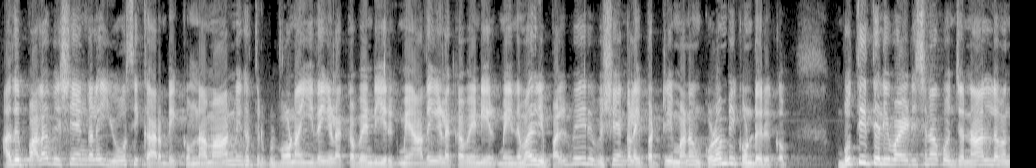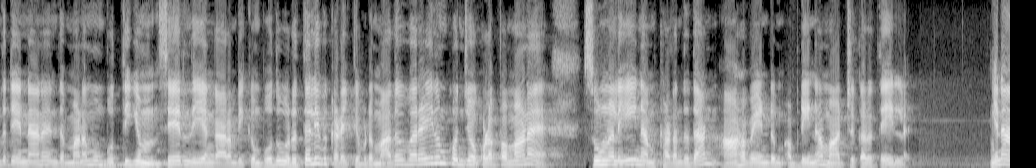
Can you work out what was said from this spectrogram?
அது பல விஷயங்களை யோசிக்க ஆரம்பிக்கும். நம்ம ஆன்மீகத்திற்குள் போனால் இதை இழக்க வேண்டி இருக்குமே அதை இழக்க வேண்டி இருக்குமே இந்த மாதிரி பல்வேறு விஷயங்களை பற்றி மனம் குழம்பிக் கொண்டிருக்கும். புத்தி தெளிவாயிடுச்சுன்னா கொஞ்சம் நாளில் வந்துட்டு என்னன்னா இந்த மனமும் புத்தியும் சேர்ந்து இயங்க ஆரம்பிக்கும் போது ஒரு தெளிவு கிடைத்து விடும் அது வரையிலும் கொஞ்சம் குழப்பமான சூழ்நிலையை நாம் கடந்துதான் ஆக வேண்டும் அப்படின்னா மாற்று கருத்தே இல்லை. ஏன்னா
